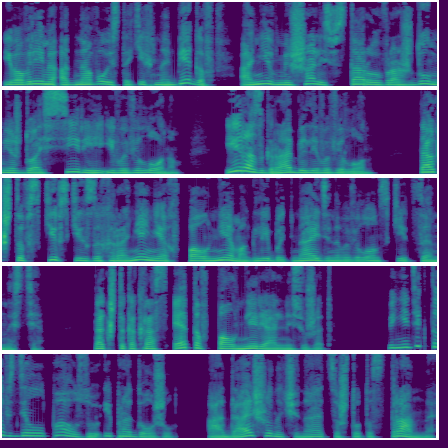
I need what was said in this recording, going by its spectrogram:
И во время одного из таких набегов они вмешались в старую вражду между Ассирией и Вавилоном и разграбили Вавилон. Так что в скифских захоронениях вполне могли быть найдены вавилонские ценности. Так что как раз это вполне реальный сюжет. Венедиктов сделал паузу и продолжил. А дальше начинается что-то странное.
